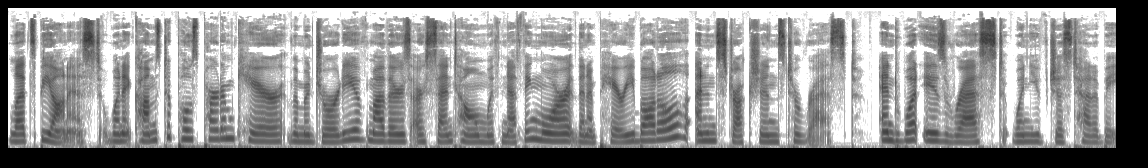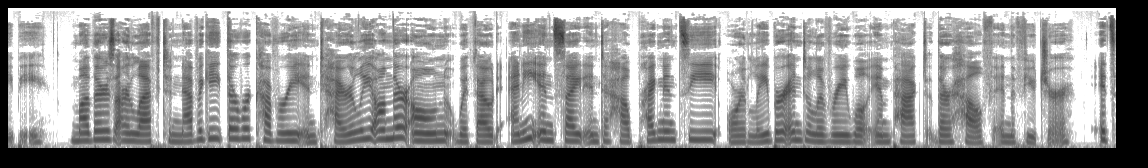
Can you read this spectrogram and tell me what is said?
Let's be honest, when it comes to postpartum care, the majority of mothers are sent home with nothing more than a peri bottle and instructions to rest. And what is rest when you've just had a baby? Mothers are left to navigate their recovery entirely on their own without any insight into how pregnancy or labor and delivery will impact their health in the future. It's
